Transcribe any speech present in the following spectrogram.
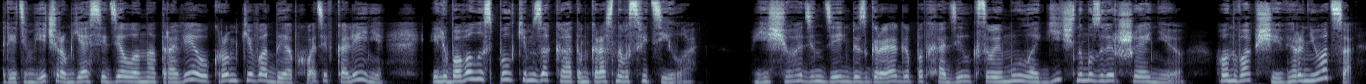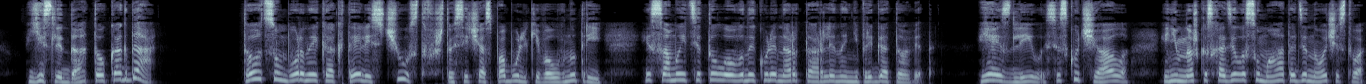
Третьим вечером я сидела на траве у кромки воды, обхватив колени, и любовалась пылким закатом красного светила. Еще один день без Грега подходил к своему логичному завершению. Он вообще вернется? Если да, то когда? Тот сумбурный коктейль из чувств, что сейчас побулькивал внутри, и самый титулованный кулинар Тарлина не приготовит. Я излилась и скучала, и немножко сходила с ума от одиночества,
